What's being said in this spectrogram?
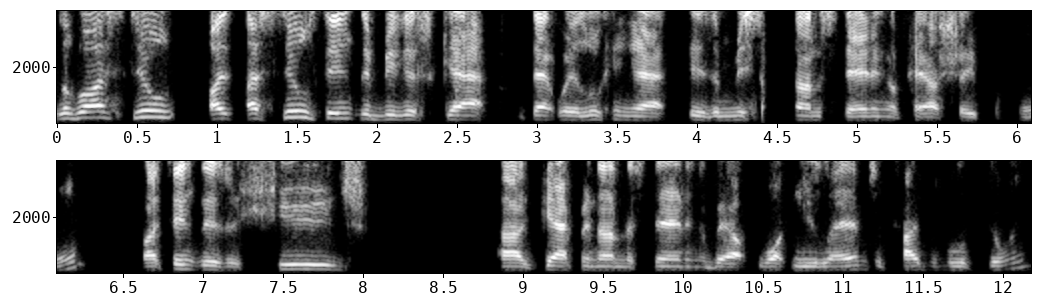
Look, I still, I, I still think the biggest gap that we're looking at is a misunderstanding of how sheep perform. I think there's a huge uh, gap in understanding about what ewe lambs are capable of doing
